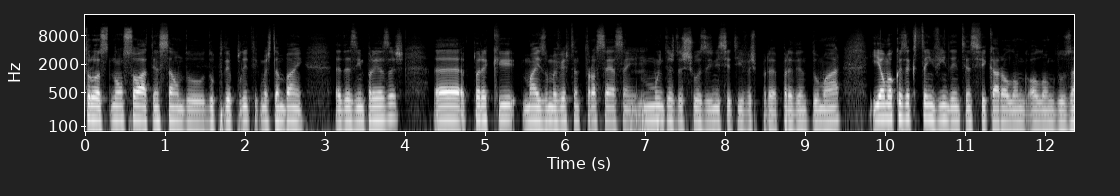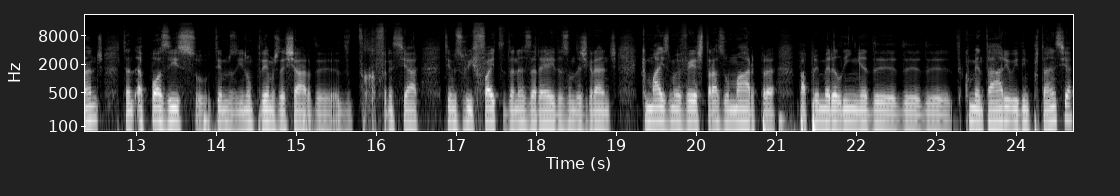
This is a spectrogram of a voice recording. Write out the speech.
trouxe não só a atenção do, do poder político, mas também uh, das empresas, uh, para que, mais uma vez, portanto, trouxessem uhum. muitas das suas iniciativas para, para dentro do mar. E é uma coisa que se tem vindo a intensificar ao longo, ao longo dos anos. Portanto, após isso, temos, e não podemos deixar de, de, de referenciar, temos o efeito da Nazaré e das ondas grandes, que mais uma vez traz o mar para, para a primeira linha de, de, de comentário e de importância.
